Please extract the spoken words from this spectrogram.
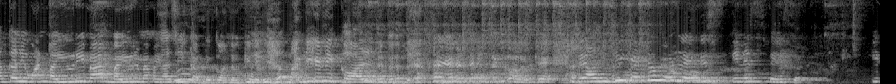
uncle, you want Mayuri ma'am? Mayuri ma'am. I asked he cut the call. Okay, again he called. I attended the call. Okay, then he kept the phone like this in his face. It,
